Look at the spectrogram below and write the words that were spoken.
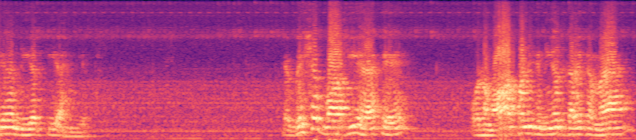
ये है नीयत की अहमियत। बेशक बात यह है कि वो नमाज़ पढ़ने की नीयत करे कि मैं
